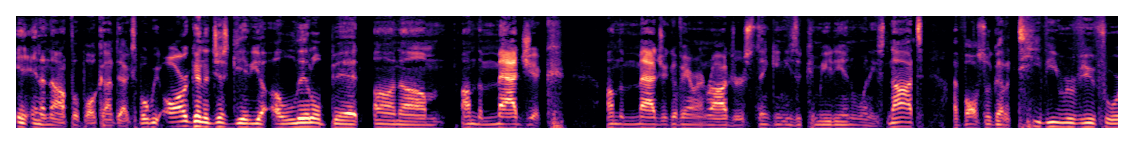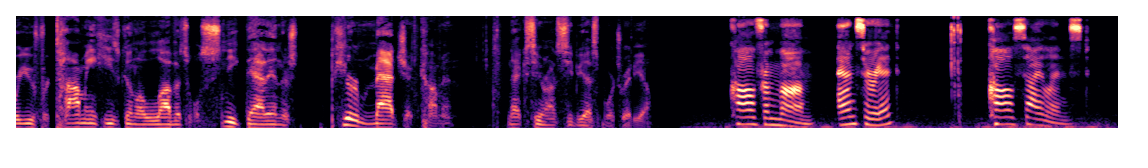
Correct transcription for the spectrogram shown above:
in, in a non-football context, but we are going to just give you a little bit on um, on the magic on the magic of Aaron Rodgers, thinking he's a comedian when he's not. I've also got a TV review for you for Tommy. He's going to love it, so we'll sneak that in. There's pure magic coming next here on CBS Sports Radio. Call from mom. Answer it. Call silenced.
